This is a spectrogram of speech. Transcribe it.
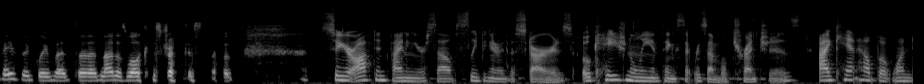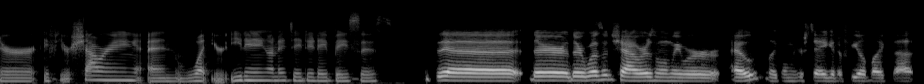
basically, but uh, not as well constructed as those. So you're often finding yourself sleeping under the stars, occasionally in things that resemble trenches. I can't help but wonder if you're showering and what you're eating on a day to day basis the there there wasn't showers when we were out like when we were staying in a field like that.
